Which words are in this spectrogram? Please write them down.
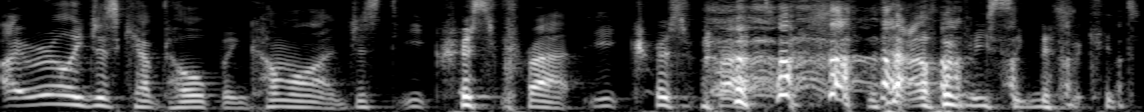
I really just kept hoping. Come on, just eat Chris Pratt. Eat Chris Pratt. that would be significant.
